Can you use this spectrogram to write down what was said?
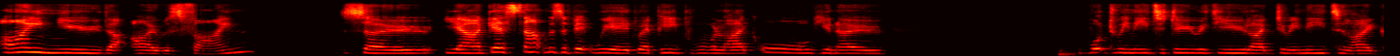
I knew that I was fine. So yeah, I guess that was a bit weird where people were like, "Oh, you know, what do we need to do with you? Like, do we need to like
